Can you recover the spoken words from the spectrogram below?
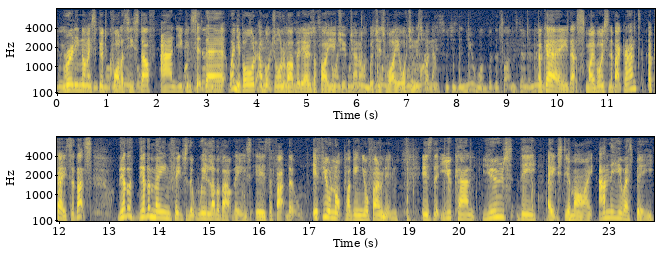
Really nice, good quality stuff, and you can sit there when you're bored and watch all of our videos off our YouTube channel, which is why you're watching this one now. Okay, that's my voice in the background. Okay, so that's the other the other main feature that we love about these is the fact that if you're not plugging your phone in, is that you can use the HDMI and the USB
